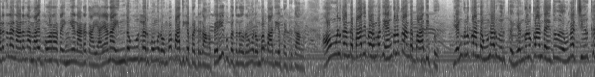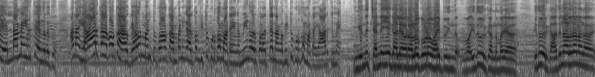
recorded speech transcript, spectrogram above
இடத்துல நடந்த மாதிரி போராட்டம் இங்கே நடக்கும் ஐயா. ஏன்னா இந்த ஊரில் இருக்கவங்க ரொம்ப பாதிக்கப்பட்டிருக்காங்க. பெரிய குப்பத்தில் இருக்கிறவங்க ரொம்ப பாதிக்கப்பட்டிருக்காங்க. அவங்களுக்கு அந்த பாதிப்பு வரும்போது எங்களுக்கும் அந்த பாதிப்பு. எங்களுக்கும் அந்த உணர்வு இருக்குது எங்களுக்கும் அந்த இது உணர்ச்சி இருக்குது எல்லாமே இருக்குது எங்களுக்கு. ஆனால் யாருக்காகவோ கவர்மெண்ட்டுக்கோ கம்பெனிக்காருக்கோ விட்டு கொடுக்க மாட்டோம். எங்கள் மீனவர் குலத்தை நாங்கள் விட்டு கொடுக்க மாட்டோம் யாருக்குமே. இங்கேருந்து சென்னையே காலியாகிற அளவுக்கு கூட வாய்ப்பு இந்த இது இதுவும் இருக்குது அந்த மாதிரி இதுவும் இருக்குது அதனால தான் நாங்கள்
